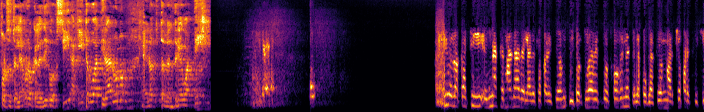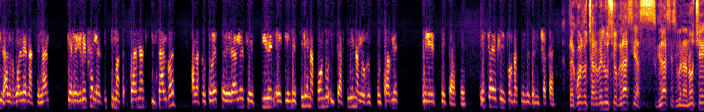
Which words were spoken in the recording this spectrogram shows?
por su teléfono que les dijo, sí, aquí te voy a tirar uno, el otro te lo entrego a ti. Sí, bueno, casi una semana de la desaparición y tortura de estos jóvenes, la población marchó para exigir a la Guardia Nacional que regrese a las víctimas sanas y salvas. A las autoridades federales les piden eh, que investiguen a fondo y castiguen a los responsables de este caso. Esa es la información desde Michoacán. De acuerdo, Charbel Lucio, gracias. Gracias y buena noche.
